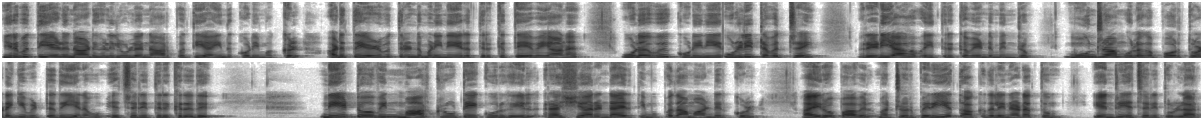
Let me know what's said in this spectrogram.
இருபத்தி ஏழு நாடுகளில் உள்ள நாற்பத்தி ஐந்து கோடி மக்கள் அடுத்த எழுபத்தி ரெண்டு மணி நேரத்திற்கு தேவையான உணவு குடிநீர் உள்ளிட்டவற்றை ரெடியாக வைத்திருக்க வேண்டும் என்றும் மூன்றாம் உலகப் போர் தொடங்கிவிட்டது எனவும் எச்சரித்திருக்கிறது. நேட்டோவின் மார்க் ரூட்டே கூறுகையில் ரஷ்யா ரெண்டாயிரத்தி முப்பதாம் ஆண்டிற்குள் ஐரோப்பாவில் மற்றொரு பெரிய தாக்குதலை நடத்தும் என்று எச்சரித்துள்ளார்.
